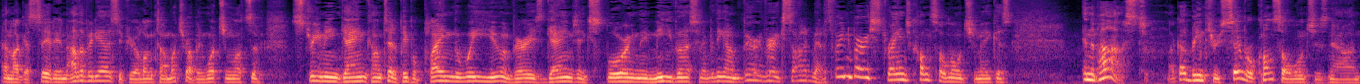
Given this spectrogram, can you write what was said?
And like I said in other videos, if you're a long-time watcher, I've been watching lots of streaming game content of people playing the Wii U and various games and exploring the Miiverse and everything. I'm very, very excited about it. It's been a very strange console launch for me, because in the past, like I've been through several console launches now, and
